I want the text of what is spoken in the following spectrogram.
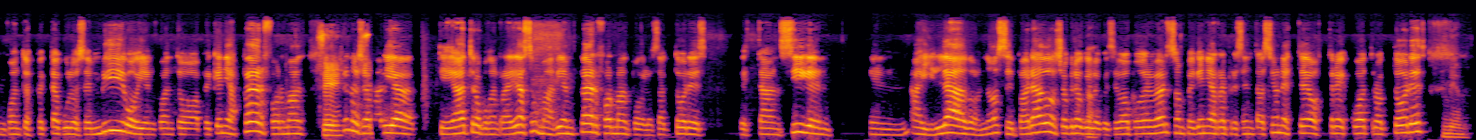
en cuanto a espectáculos en vivo y en cuanto a pequeñas performances, yo no llamaría teatro, porque en realidad son más bien performance, porque los actores están, siguen en, aislados, ¿no? separados. Yo creo que ah. lo que se va a poder ver son pequeñas representaciones, teos, tres, cuatro actores. Bien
